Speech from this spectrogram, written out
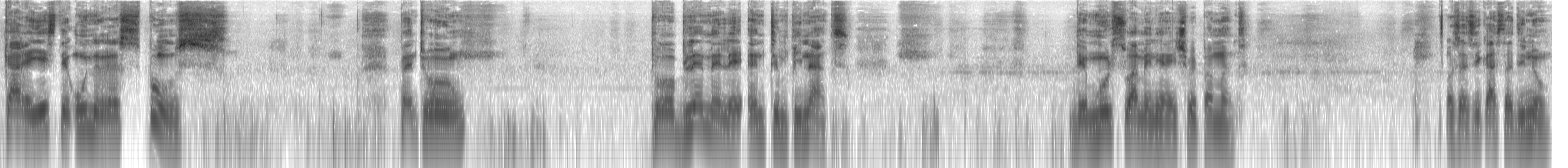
care este un răspuns pentru problemele întâmpinate de mulți oameni aici pe pământ. O să zic asta din nou.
